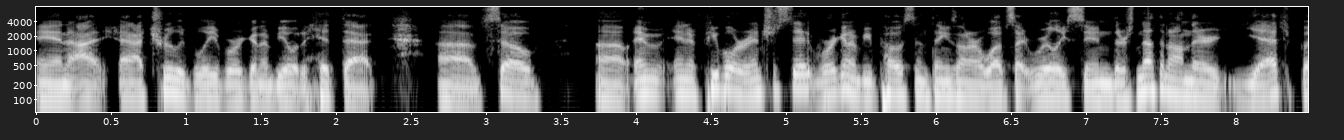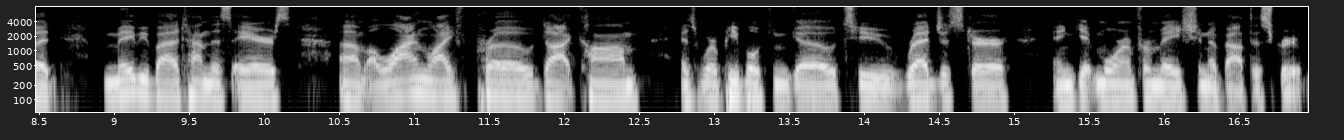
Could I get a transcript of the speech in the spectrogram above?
and I and I truly believe we're going to be able to hit that. Uh, so. Uh, and, and if people are interested, we're going to be posting things on our website really soon. There's nothing on there yet, but maybe by the time this airs, um, alignlifepro.com is where people can go to register and get more information about this group.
